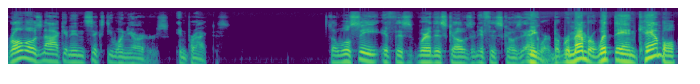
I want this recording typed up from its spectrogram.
Romo's knocking in 61 yarders in practice. So we'll see if this where this goes and if this goes anywhere. But remember, with Dan Campbell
